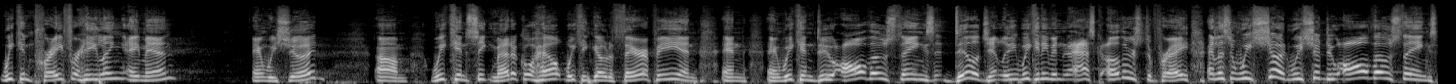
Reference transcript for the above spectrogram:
we can pray for healing, amen, and we should. Um, we can seek medical help. We can go to therapy and, and, and we can do all those things diligently. We can even ask others to pray. And listen, we should. We should do all those things.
